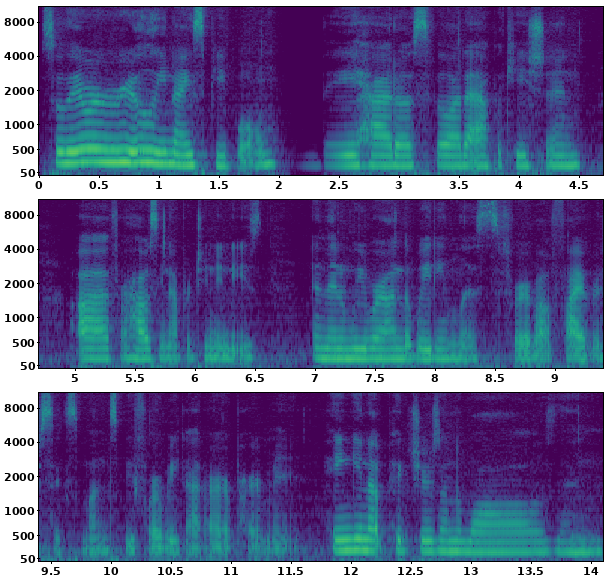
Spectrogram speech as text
So they were really nice people. They had us fill out an application uh, for housing opportunities. And then we were on the waiting list for about five or six months before we got our apartment. Hanging up pictures on the walls and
